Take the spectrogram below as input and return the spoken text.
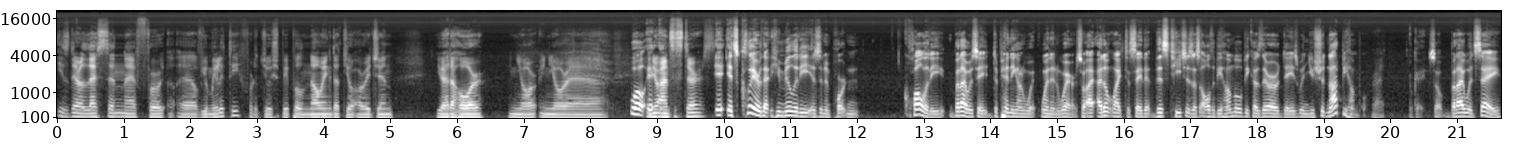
is there a lesson uh, for uh, of humility for the Jewish people, knowing that your origin, you had a whore in your in your uh, Well, in it- your ancestors? it, it's clear that humility is an important quality, but I would say depending on wh- when and where. So I, I don't like to say that this teaches us all to be humble because there are days when you should not be humble. right. Okay, so but I would say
